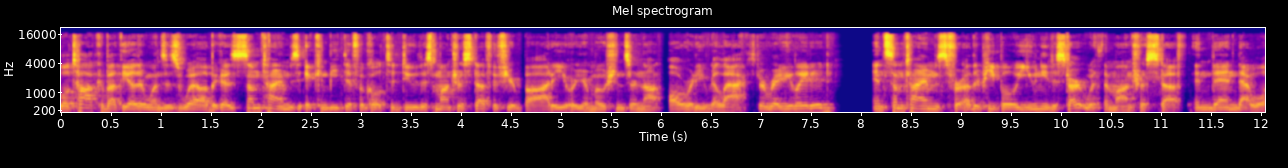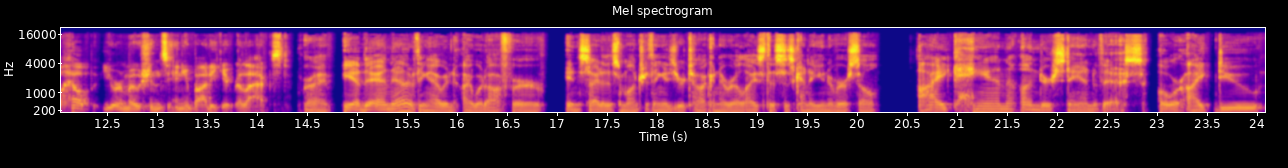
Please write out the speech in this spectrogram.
We'll talk about the other ones as well because sometimes it can be difficult to do this mantra stuff if your body or your emotions are not already relaxed or regulated. And sometimes for other people, you need to start with the mantra stuff, and then that will help your emotions and your body get relaxed. Right. Yeah, the, and the other thing I would I would offer inside of this mantra thing is you're talking to realize this is kind of universal. I can understand this or I do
